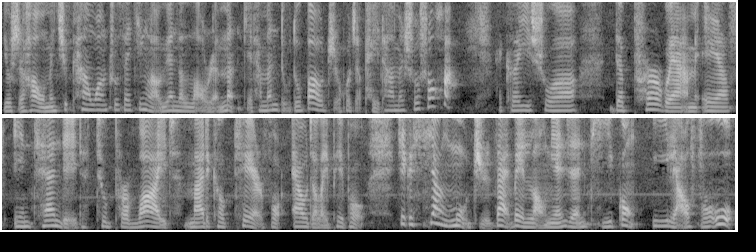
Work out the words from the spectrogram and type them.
有时候我们去看望住在敬老院的老人们，给他们读读报纸或者陪他们说说话。还可以说，The program is intended to provide medical care for elderly people。这个项目旨在为老年人提供医疗服务。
